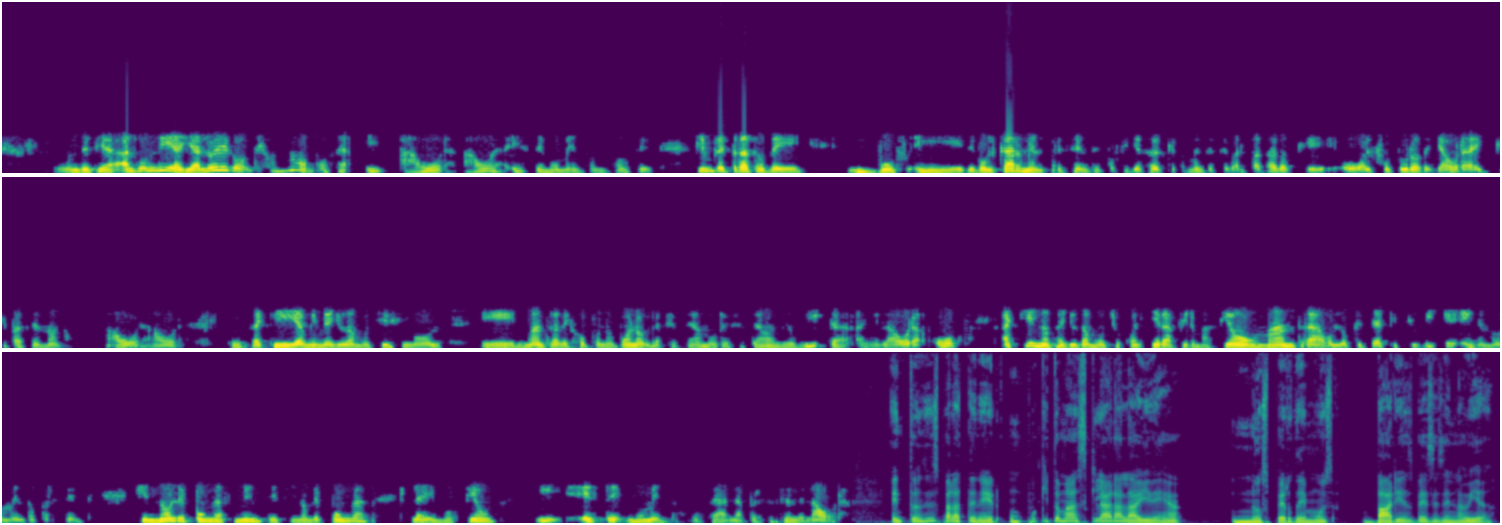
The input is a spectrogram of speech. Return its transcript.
decía algún día, ya luego, dijo, no, o sea, es ahora, ahora, este momento. Entonces, siempre trato de, eh, de volcarme al presente, porque ya sabes que tu mente se va al pasado que o al futuro de ya ahora, y qué pasa, no, no, ahora, ahora. Entonces aquí a mí me ayuda muchísimo el mantra de Hoponopono, gracias te amo, gracias te amo, me ubica en el ahora o Aquí nos ayuda mucho cualquier afirmación, mantra o lo que sea que te ubique en el momento presente. Que no le pongas mente, sino le pongas la emoción y este momento, o sea, la percepción de la hora. Entonces, para tener un poquito más clara la idea, nos perdemos varias veces en la vida.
